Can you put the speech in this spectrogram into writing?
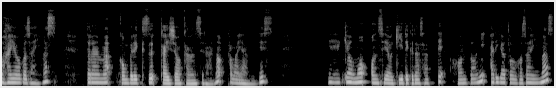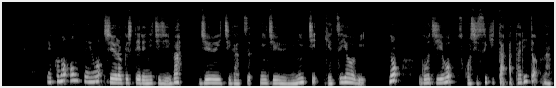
おはようございます。トラウマコンプレックス解消カウンセラーのかまやんです、えー今日も音声を聞いてくださって本当にありがとうございます。えこの音声を収録している日時は11月22日月曜日の5時を少し過ぎたあたりとなっ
